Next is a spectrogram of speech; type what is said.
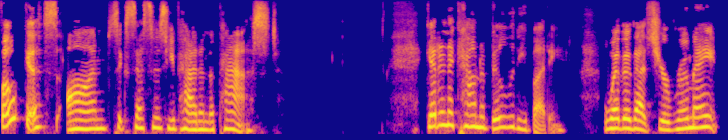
focus on successes you've had in the past. Get an accountability buddy whether that's your roommate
